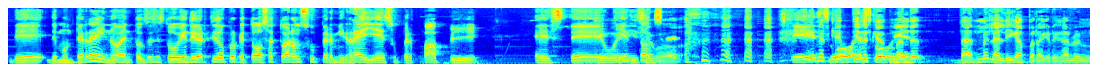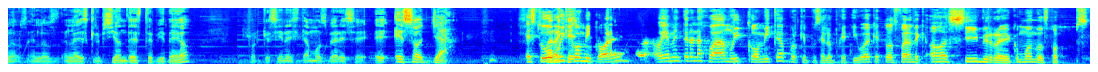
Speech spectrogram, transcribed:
de, de Monterrey, ¿no? Entonces estuvo bien divertido porque todos actuaron súper mi reyes, súper papi. Este, Qué buenísimo. entonces, sí, tienes que, tienes que darme la liga para agregarlo en, los- en los- en la descripción de este video. Porque sí necesitamos ver ese, e- eso ya. Estuvo ¿Para muy cómico. Ahora, obviamente era una jugada muy cómica porque pues el objetivo de que todos fueran de que, ah, sí, mi rey, ¿cómo andas, paps?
